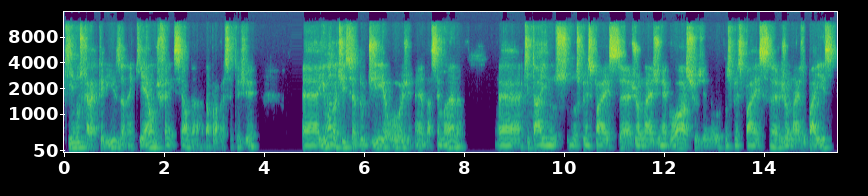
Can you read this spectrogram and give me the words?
que nos caracteriza, né, que é um diferencial da, da própria CTG. e uma notícia do dia hoje, né, da semana, que está aí nos, nos principais jornais de negócios e no, nos principais jornais do país,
